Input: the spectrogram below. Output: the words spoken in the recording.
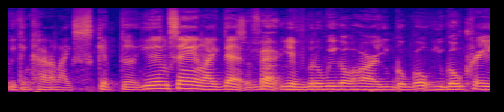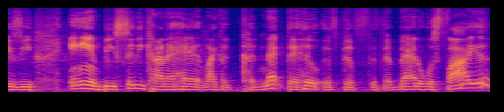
we can kind of like skip the, you know what I'm saying, like that. It's a fact. if you go to We Go Hard, you go go you go crazy. And B City kind of had like a connect hill. If the if the battle was fire,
